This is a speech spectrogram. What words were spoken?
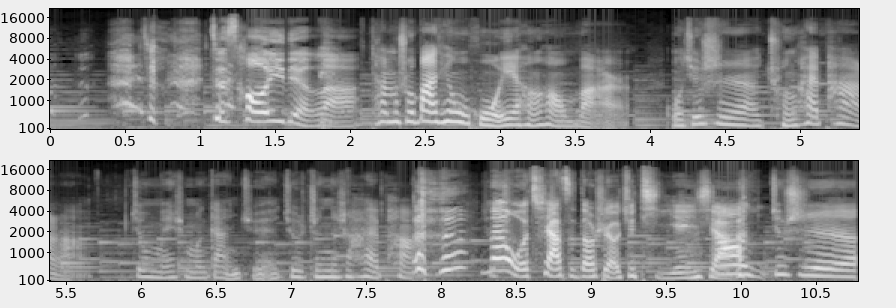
就就糙一点了。他们说霸天虎也很好玩，我就是纯害怕了。就没什么感觉，就真的是害怕。那我下次倒是要去体验一下。然后就是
